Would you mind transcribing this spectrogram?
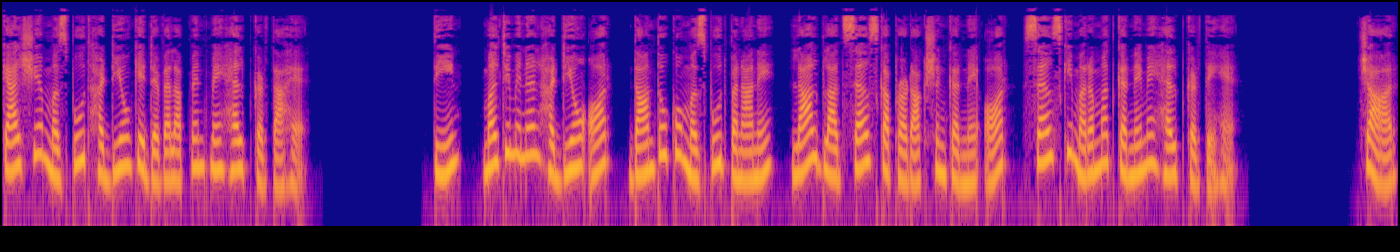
कैल्शियम मज़बूत हड्डियों के डेवलपमेंट में हेल्प करता है। तीन मल्टीमिनल हड्डियों और दांतों को मज़बूत बनाने, लाल ब्लड सेल्स का प्रोडक्शन करने और सेल्स की मरम्मत करने में हेल्प करते हैं। चार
